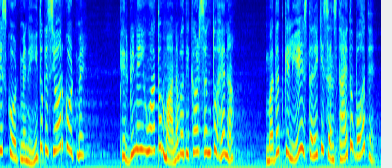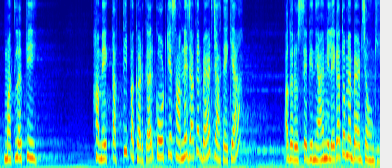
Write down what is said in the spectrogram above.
इस कोर्ट में नहीं तो किसी और कोर्ट में? फिर भी नहीं हुआ तो मानव अधिकार संघ तो है ना? मदद के लिए इस तरह की संस्थाएँ तो बहुत हैं। मतलब कि हम एक तख्ती पकड़कर कोर्ट के सामने जाकर बैठ जाते क्या? अगर उससे भी न्याय मिलेगा तो मैं बैठ जाऊँगी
